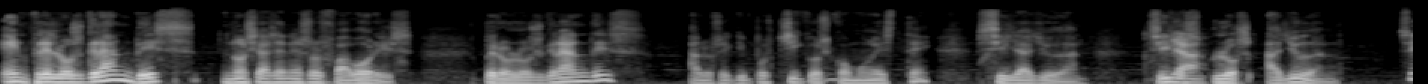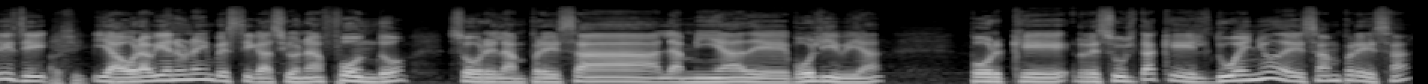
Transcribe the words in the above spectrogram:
Entre los grandes no se hacen esos favores, pero los grandes a los equipos chicos como este sí le ayudan. Sí les- los ayudan. Sí, sí. Así Y ahora viene una investigación a fondo sobre la empresa La Mía de Bolivia, porque resulta que el dueño de esa empresa,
